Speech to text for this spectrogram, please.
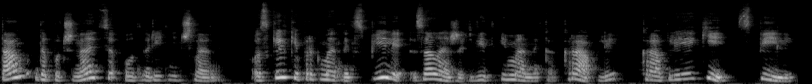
там, де починаються однорідні члени. Оскільки прикметник спілі залежить від іменника краплі, краплі які спілі,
